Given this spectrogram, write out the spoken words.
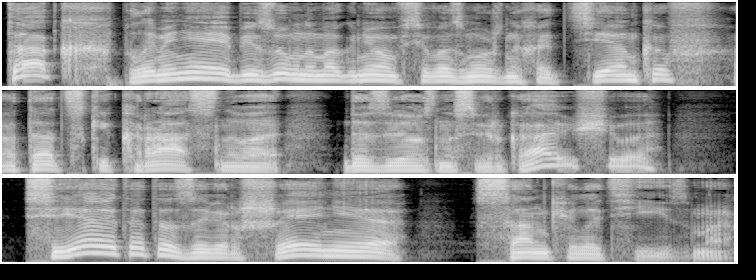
Так, пламенея безумным огнем всевозможных оттенков, от адски красного до звездно сверкающего, сияет это завершение санкюлотизма.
